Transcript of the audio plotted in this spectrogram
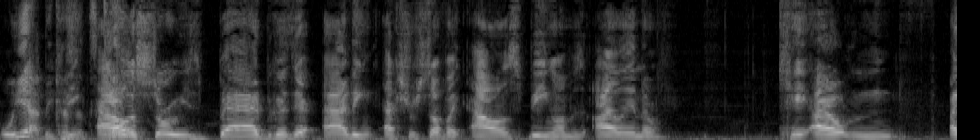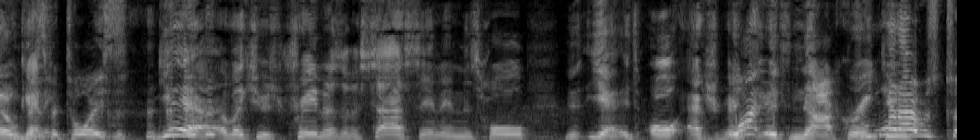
Well, yeah, because The it's Alice Kate. story is bad because they're adding extra stuff like Alice being on this island of Kate. I don't, I don't get it. for toys. yeah, like she was trained as an assassin and this whole. Yeah, it's all extra. It's, What? it's not great. From what. I was, t-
